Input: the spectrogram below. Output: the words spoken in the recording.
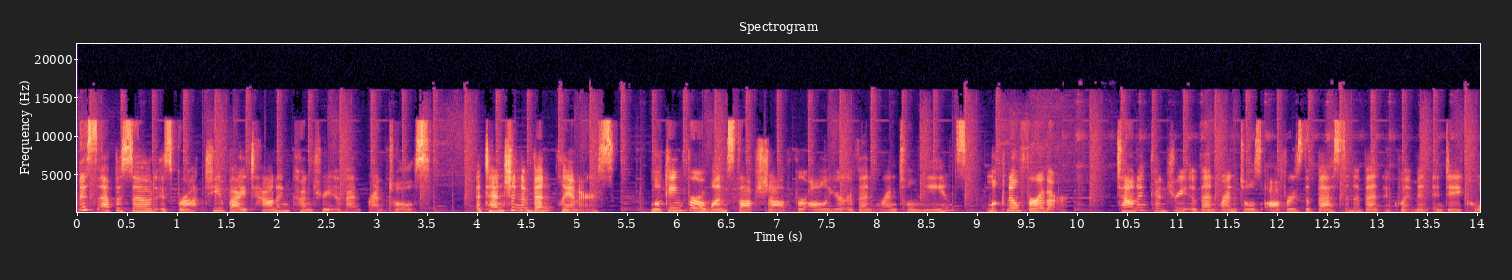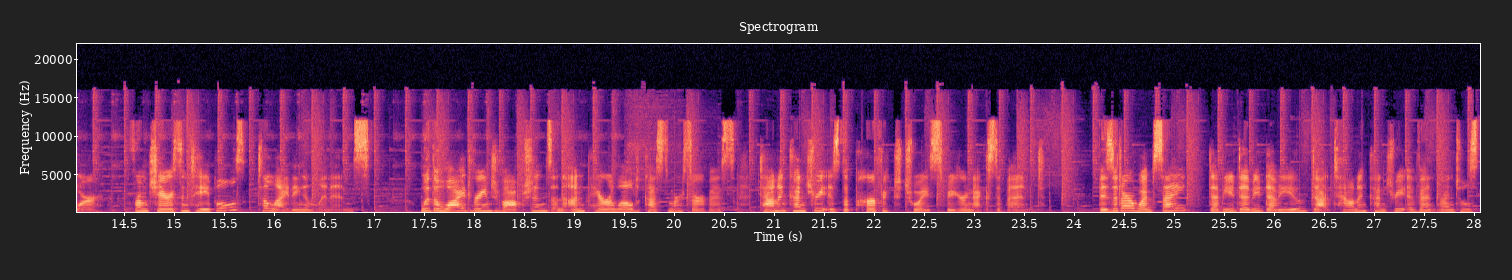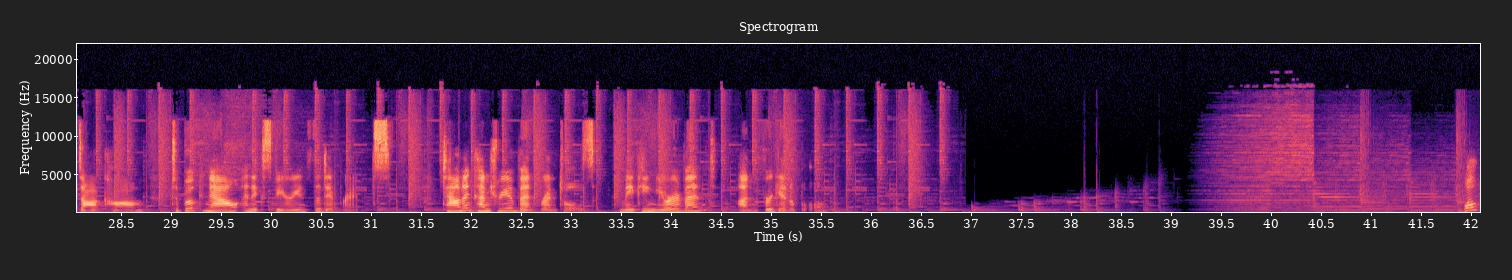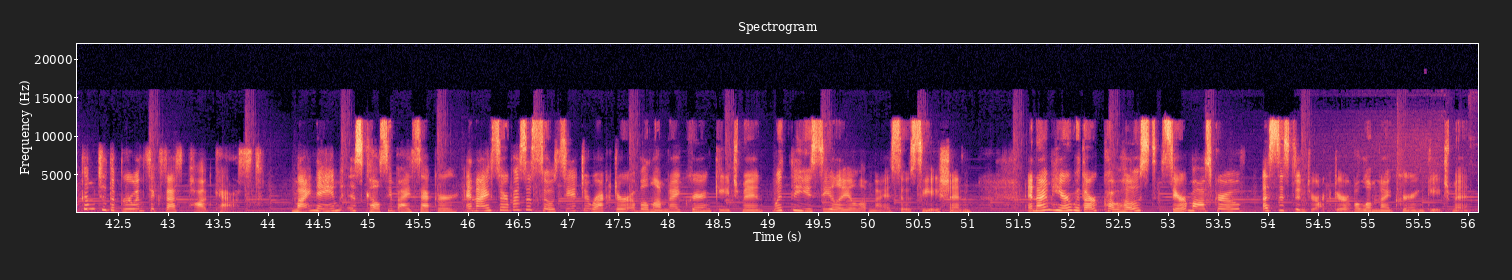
This episode is brought to you by Town and Country Event Rentals. Attention event planners. Looking for a one stop shop for all your event rental needs? Look no further. Town and Country Event Rentals offers the best in event equipment and decor, from chairs and tables to lighting and linens. With a wide range of options and unparalleled customer service, Town and Country is the perfect choice for your next event. Visit our website, www.townandcountryeventrentals.com, to book now and experience the difference. Town and Country Event Rentals, making your event unforgettable. Welcome to the Bruin Success Podcast. My name is Kelsey Bisecker, and I serve as Associate Director of Alumni Career Engagement with the UCLA Alumni Association. And I'm here with our co host, Sarah Mosgrove, Assistant Director of Alumni Career Engagement.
